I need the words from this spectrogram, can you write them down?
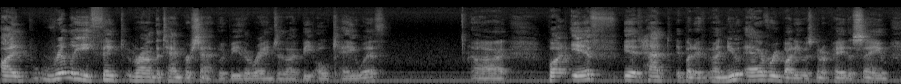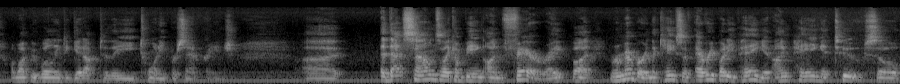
I really think around the 10% would be the range that I'd be okay with. Uh, but if it had, but if I knew everybody was going to pay the same, I might be willing to get up to the 20% range. Uh, that sounds like I'm being unfair, right? But remember, in the case of everybody paying it, I'm paying it too. So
